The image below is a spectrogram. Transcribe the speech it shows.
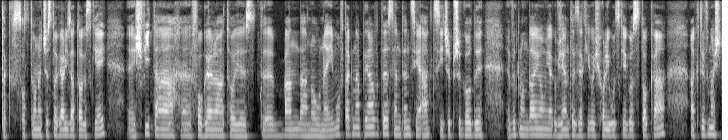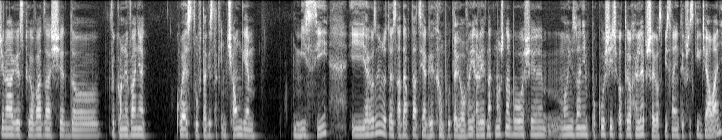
tak od strony czysto realizatorskiej. E, Świta e, Fogela to jest e, banda no-name'ów tak naprawdę. Sentencje akcji czy przygody wyglądają jak wzięte z jakiegoś hollywoodzkiego stoka. Aktywność Lary sprowadza się do wykonywania questów, tak jest takim ciągiem misji i ja rozumiem, że to jest adaptacja gry komputerowej, ale jednak można było się moim zdaniem pokusić o trochę lepsze rozpisanie tych wszystkich działań.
